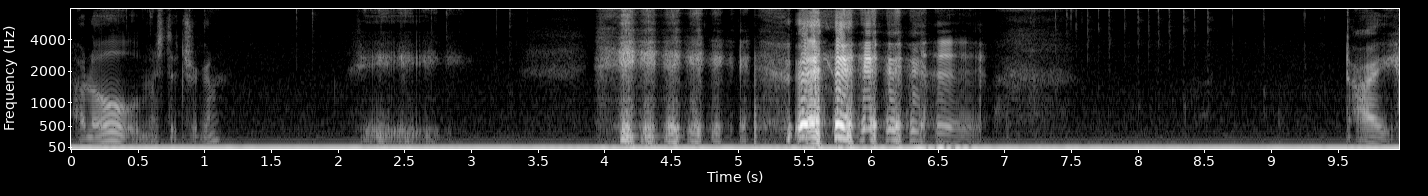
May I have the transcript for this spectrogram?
Hello, Mr. Chicken. Die.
